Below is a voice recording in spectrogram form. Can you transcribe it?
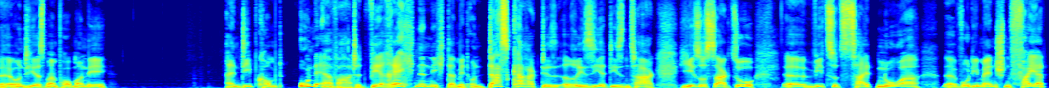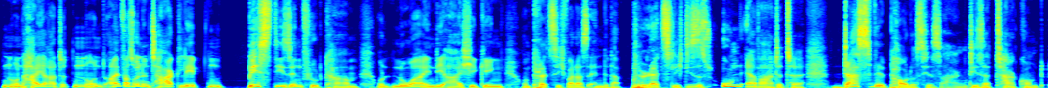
äh, und hier ist mein Portemonnaie. Ein Dieb kommt unerwartet. Wir rechnen nicht damit. Und das charakterisiert diesen Tag. Jesus sagt so, äh, wie zur Zeit Noah, äh, wo die Menschen feierten und heirateten und einfach so in den Tag lebten, bis die Sintflut kam und Noah in die Arche ging und plötzlich war das Ende da. Plötzlich, dieses Unerwartete. Das will Paulus hier sagen. Dieser Tag kommt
